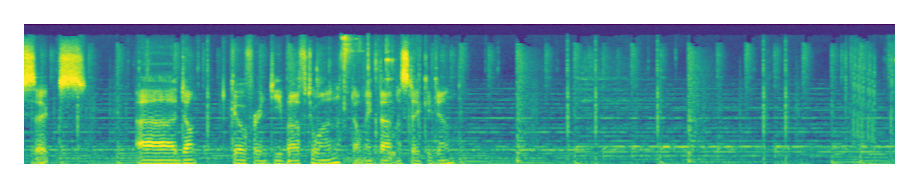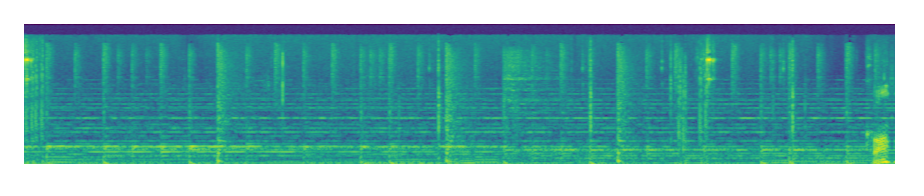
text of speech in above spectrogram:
26? Uh, don't go for a debuffed one. Don't make that mistake again. Cool.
